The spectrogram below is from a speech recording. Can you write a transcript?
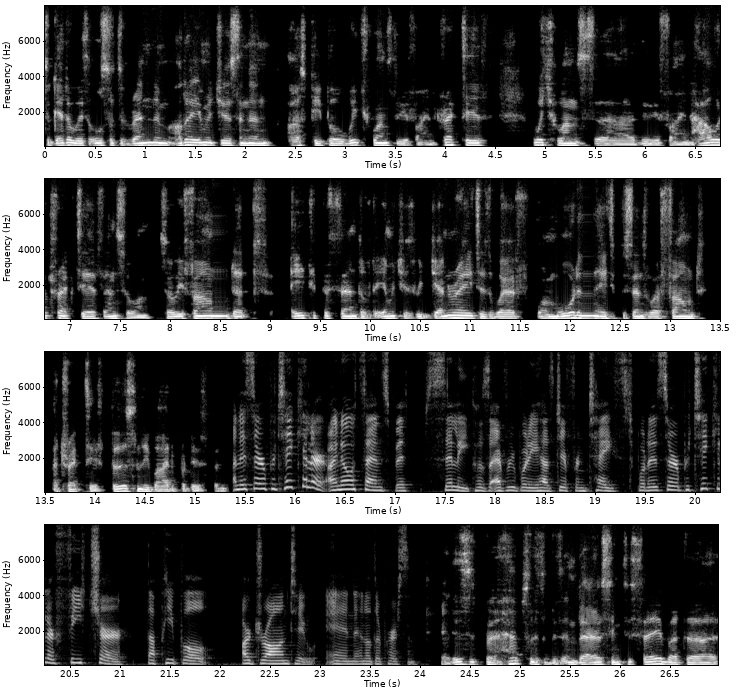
together with also the random other images, and then ask people which ones do you find attractive, which ones uh, do you find how attractive, and so on. So we found that 80% of the images we generated were, or more than 80% were found attractive personally by the participant. And is there a particular, I know it sounds a bit silly because everybody has different taste, but is there a particular feature that people are drawn to in another person? Yeah, this is perhaps a little bit embarrassing to say, but uh,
